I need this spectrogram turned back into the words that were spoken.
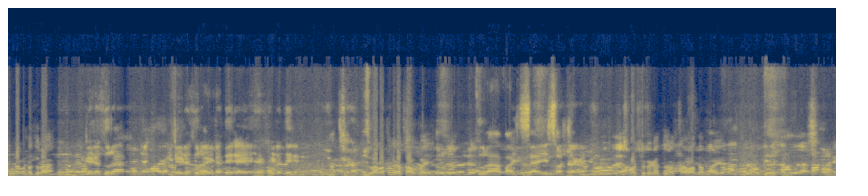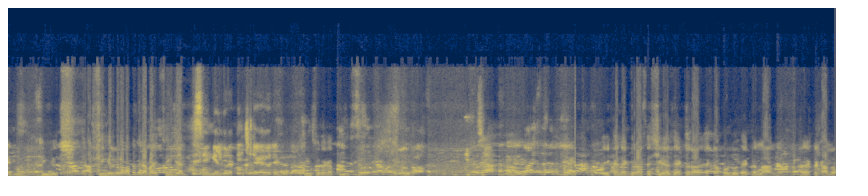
কোনটা কোনটা জোড়া? এটা জোড়া এটা এটা জোড়া এটা দেরে এটা দেরে আচ্ছা জোড়া কত করে চাও ভাই? জোড়া চাই ছশো টাকা। ছশো টাকা জোড়া চাওয়া দাম ভাই। দেখেন সিঙ্গেল আর সিঙ্গেলগুলো কত করে ভাই? সিঙ্গেল? সিঙ্গেল করে তিনশো টাকা করে। তিনশো টাকা পিস এইখানে এক জোড়া আছে সিরাজ এক জোড়া একটা হলুদ একটা লাল আর একটা কালো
